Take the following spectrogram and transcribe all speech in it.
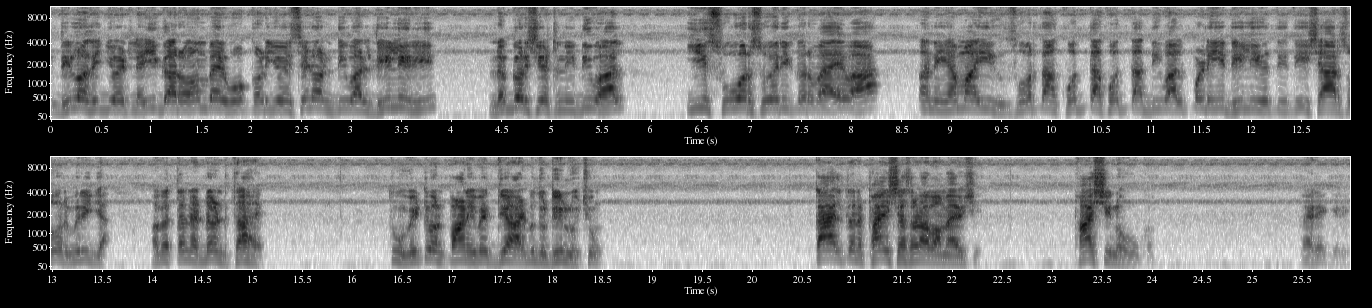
ઢીલો થઈ ગયો એટલે એ ગારો અંબાઈ ઓકળ્યો, એ ને દિવાલ ઢીલી રહી. નગર શેઠની દિવાલ એ સુવર સુવેરી કરવા આવ્યા અને એમાં એ સોરતા ખોદતા ખોદતા દિવાલ પડી ઢીલી હતી તી ચાર સોર મરી ગયા. હવે તને દંડ થાય તું વીટ્યો ને પાણી વેધ્યા બધું ઢીલું છું. કાલ તને ફાંસી ચડાવવામાં આવશે ફાંસીનો હુકમ. ભારે કરી.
